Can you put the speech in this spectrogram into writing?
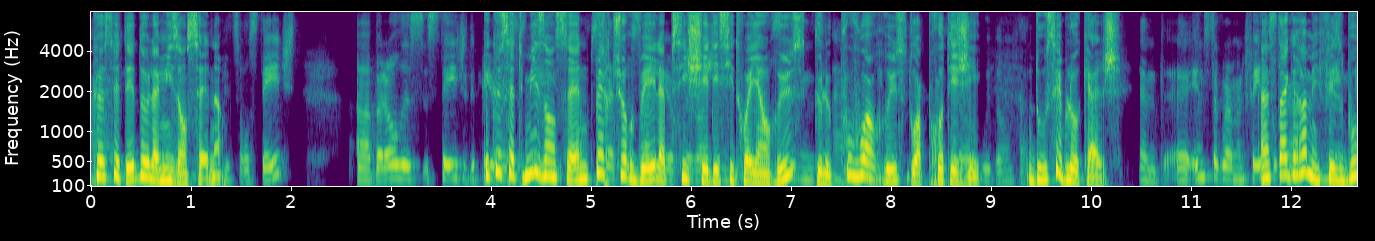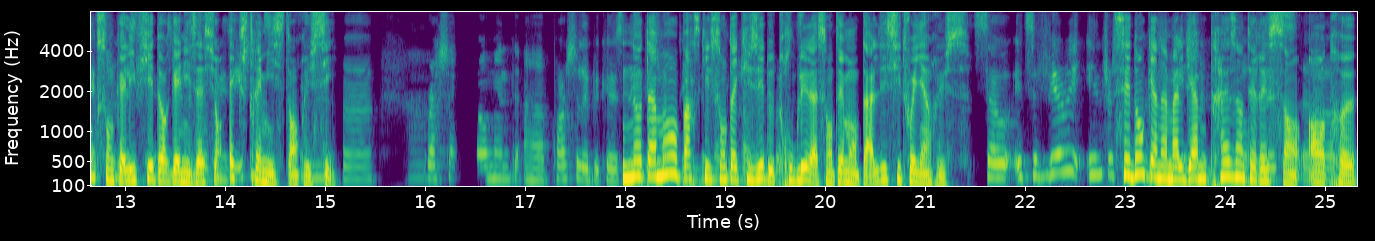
que c'était de la mise en scène. Uh, et que cette mise en scène perturbait la psyché des citoyens russes que le pouvoir russe doit protéger, d'où ces blocages. Uh, Instagram et Facebook sont qualifiés d'organisations extrémistes en Russie, uh, notamment parce qu'ils sont accusés de troubler la santé mentale des citoyens russes. C'est donc un amalgame très intéressant entre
